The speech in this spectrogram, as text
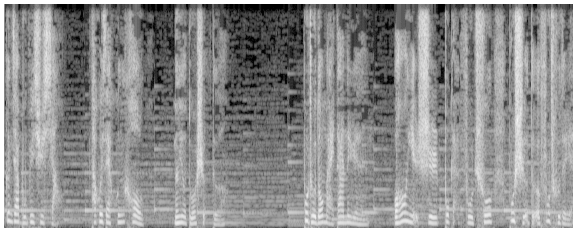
更加不必去想，他会在婚后能有多舍得。不主动买单的人，往往也是不敢付出、不舍得付出的人。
